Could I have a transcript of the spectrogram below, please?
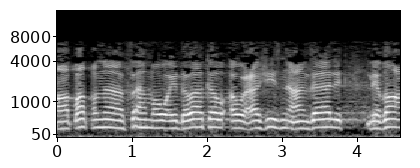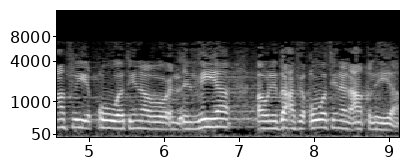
أطقنا فهمه وإدراكه أو عجزنا عن ذلك لضعف قوتنا العلمية أو لضعف قوتنا العقلية.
